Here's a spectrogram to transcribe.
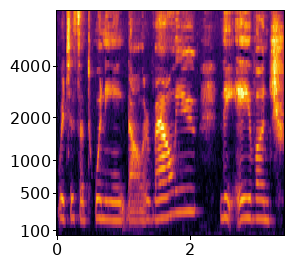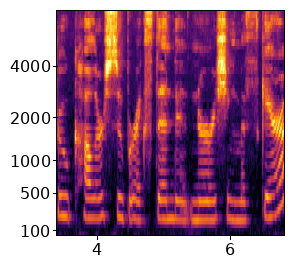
which is a $28 value. The Avon True Color Super Extended Nourishing Mascara,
